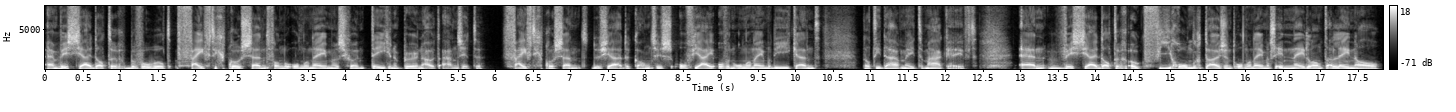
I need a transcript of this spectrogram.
En wist jij dat er bijvoorbeeld 50% van de ondernemers gewoon tegen een burn-out aan zitten? 50%. Dus ja, de kans is of jij of een ondernemer die je kent, dat die daarmee te maken heeft. En wist jij dat er ook 400.000 ondernemers in Nederland alleen al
